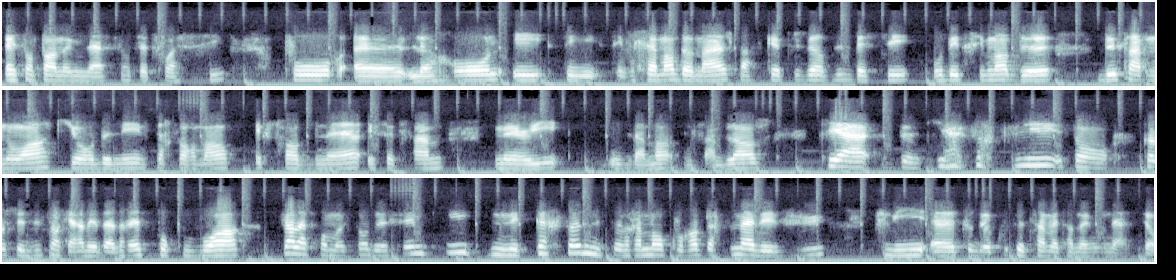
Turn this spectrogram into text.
elles sont pas en nomination cette fois-ci pour leur rôle. Et c'est vraiment dommage parce que plusieurs disent que c'est au détriment de deux femmes noires qui ont donné une performance extraordinaire. Et cette femme, Mary, évidemment une femme blanche, qui a, sorti son, comme je te dis, son carnet d'adresse pour pouvoir faire la promotion d'un film qui personne n'était vraiment au courant, personne n'avait vu. Puis euh, tout d'un coup, cette femme est en nomination.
